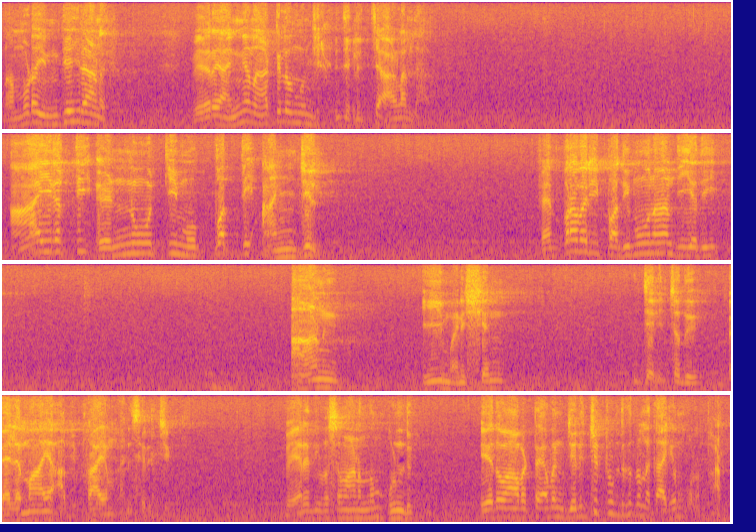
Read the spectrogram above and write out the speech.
നമ്മുടെ ഇന്ത്യയിലാണ്. വേറെ അന്യ നാട്ടിലൊന്നും ജനിച്ച ആളല്ല. ആയിരത്തി എണ്ണൂറ്റി മുപ്പത്തി അഞ്ചിൽ ഫെബ്രുവരി പതിമൂന്നാം തീയതി ആണ് ഈ മനുഷ്യൻ ജനിച്ചത്. ബലമായ അഭിപ്രായം അനുസരിച്ച്. വേറെ ദിവസമാണെന്നും ഉണ്ട്. ഏതോ ആവട്ടെ അവൻ ജനിച്ചിട്ടുണ്ട് എന്നുള്ള കാര്യം ഉറപ്പാണ്.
